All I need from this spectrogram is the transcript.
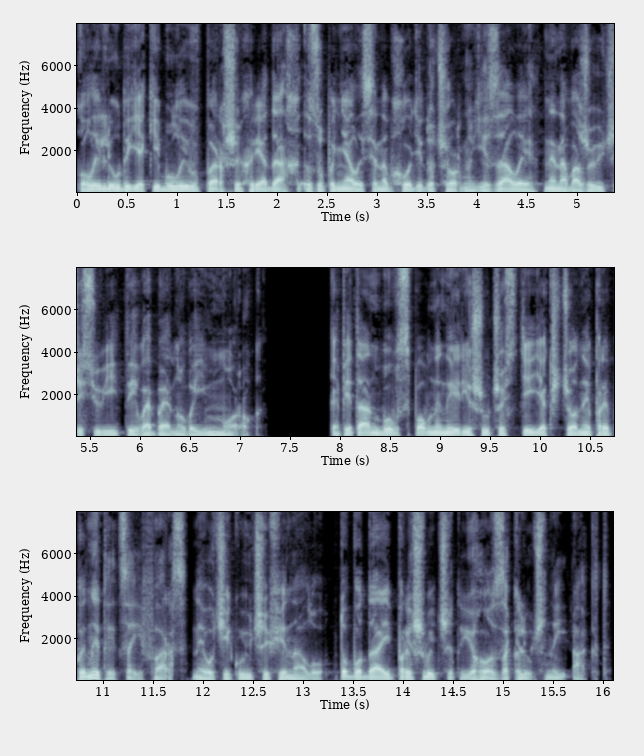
коли люди, які були в перших рядах, зупинялися на вході до чорної зали, не наважуючись увійти в ебеновий морок. Капітан був сповнений рішучості, якщо не припинити цей фарс, не очікуючи фіналу, то бодай пришвидшити його заключний акт.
